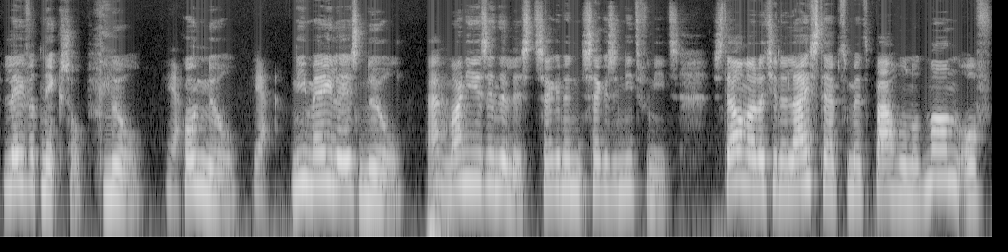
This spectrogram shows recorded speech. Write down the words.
levert niks op. Nul. Ja. Gewoon nul. Ja. Niet mailen is nul. Hè? Ja. Money is in de list. Zeggen, zeggen ze niet voor niets. Stel nou dat je een lijst hebt met een paar honderd man. Of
